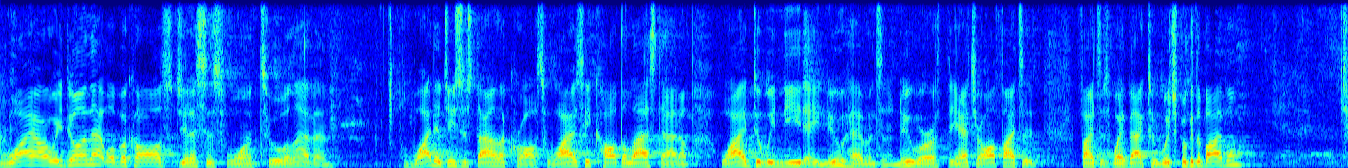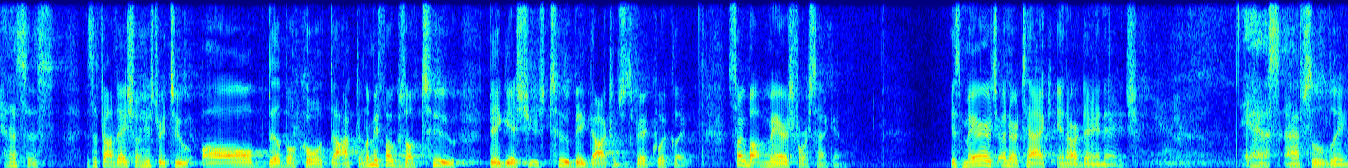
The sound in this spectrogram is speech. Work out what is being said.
why are we doing that? Well, because Genesis 1 to 11. Why did Jesus die on the cross? Why is he called the last Adam? Why do we need a new heavens and a new earth? The answer all finds, it, finds its way back to which book of the Bible? Genesis. Genesis. It's a foundational history to all biblical doctrine. Let me focus on two big issues, two big doctrines, just very quickly. Let's talk about marriage for a second. Is marriage under attack in our day and age? Yes, yes absolutely.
